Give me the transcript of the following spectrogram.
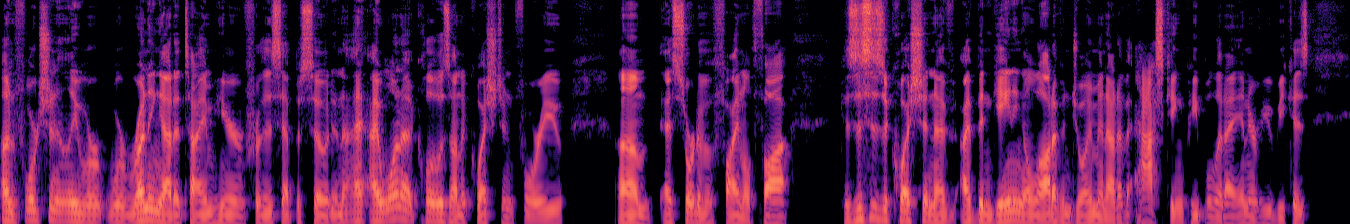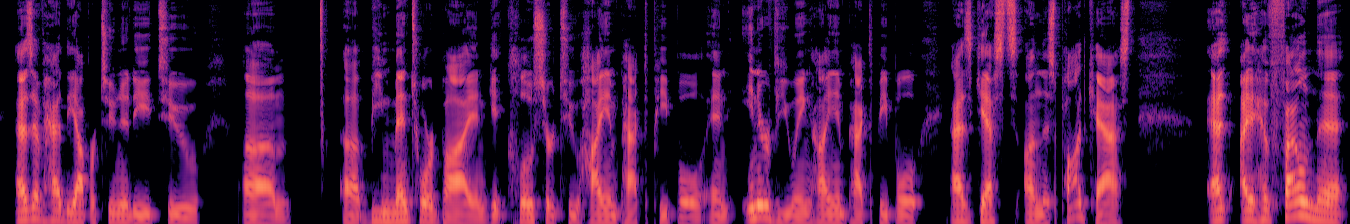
unfortunately, we're we're running out of time here for this episode. And I, I want to close on a question for you um, as sort of a final thought, because this is a question I've I've been gaining a lot of enjoyment out of asking people that I interview. Because as I've had the opportunity to um, uh, be mentored by and get closer to high impact people and interviewing high impact people as guests on this podcast as I have found that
